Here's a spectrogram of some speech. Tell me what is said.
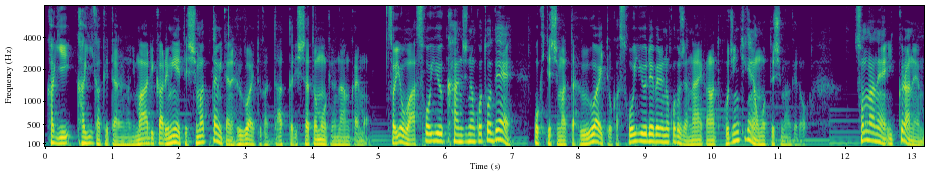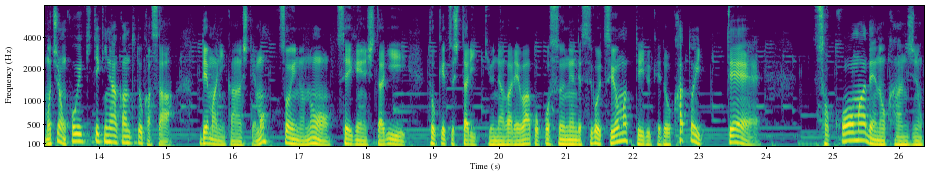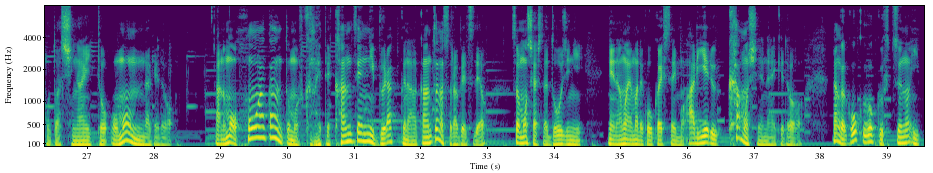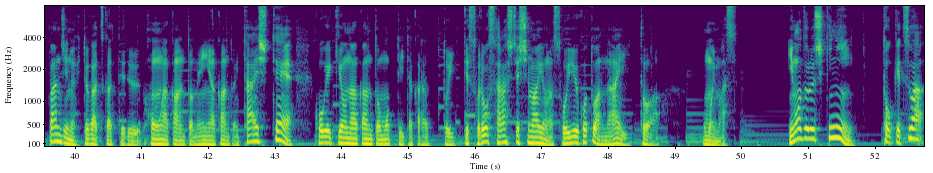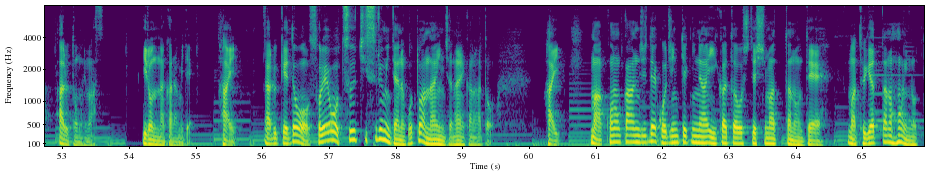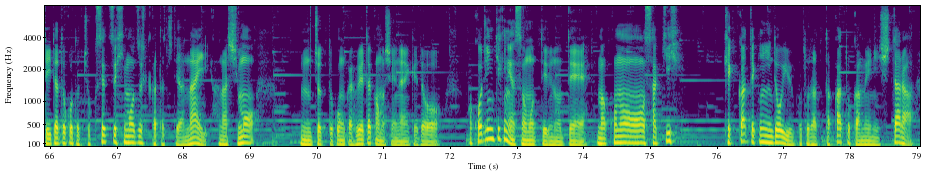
鍵、鍵かけてあるのに周りから見えてしまったみたいな不具合とかってあったりしたと思うけど、何回も。そう、要はそういう感じのことで起きてしまった不具合とか、そういうレベルのことじゃないかなって個人的には思ってしまうけど、そんなね、いくらね、もちろん攻撃的なアカウントとかさ、デマに関しても、そういうのの制限したり、凍結したりっていう流れはここ数年ですごい強まっているけど、かといって、そこまでの感じのことはしないと思うんだけど、あのもう本アカウントも含めて完全にブラックなアカウントならそれは別だよ。それもしかしたら同時にね、名前まで公開したりもあり得るかもしれないけど、なんかごくごく普通の一般人の人が使っている本アカウント、メインアカウントに対して攻撃用のアカウントを持っていたからといってそれを晒してしまうようなそういうことはないとは思います。芋づる式に凍結はあると思います。いろんな絡みで。はい。あるけど、それを通知するみたいなことはないんじゃないかなと。はい。まあ、この感じで個人的な言い方をしてしまったので、まあ、トゥギャッタの本に載っていたところと直接紐づく形ではない話も、うん、ちょっと今回触れたかもしれないけど、まあ、個人的にはそう思っているので、まあ、この先、結果的にどういうことだったかとか目にしたら、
